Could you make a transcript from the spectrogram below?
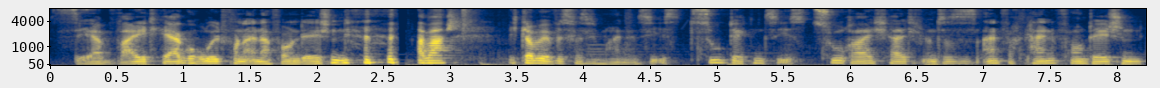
sehr weit hergeholt von einer Foundation. Aber ich glaube, ihr wisst, was ich meine. Sie ist zudeckend, sie ist zu reichhaltig und das ist einfach keine Foundation,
